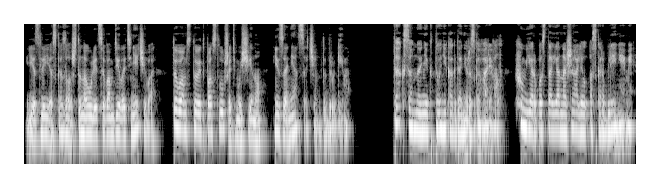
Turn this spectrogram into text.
Если я сказал, что на улице вам делать нечего, то вам стоит послушать мужчину и заняться чем-то другим. Так со мной никто никогда не разговаривал. Хумьяр постоянно жалил оскорблениями.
